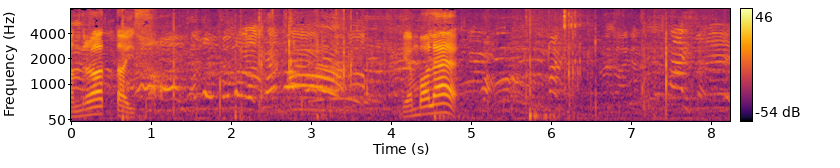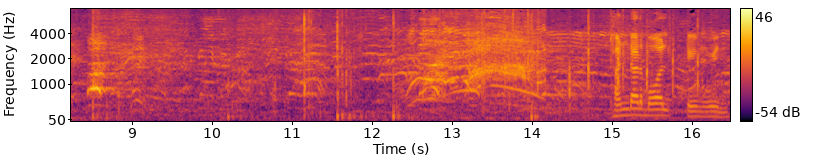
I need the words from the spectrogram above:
पंद्रह तेईस। गेम बॉल है। Thunder ball team win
